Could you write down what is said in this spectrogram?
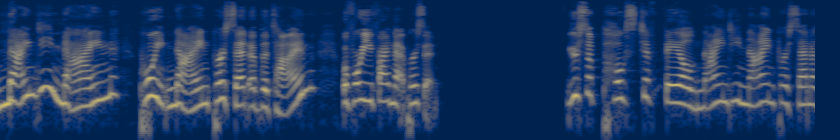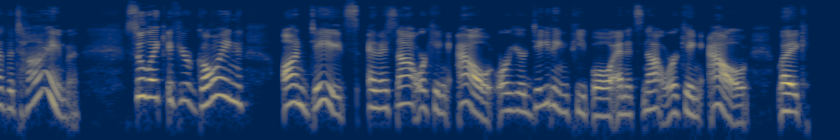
99.9% of the time before you find that person. You're supposed to fail 99% of the time. So, like, if you're going on dates and it's not working out, or you're dating people and it's not working out, like,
